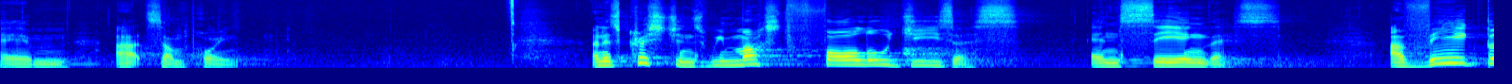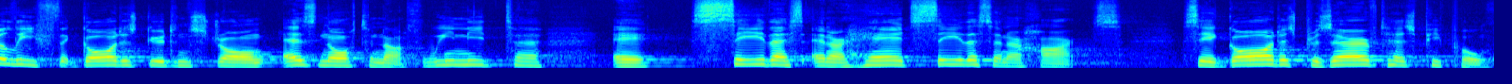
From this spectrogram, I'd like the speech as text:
um, at some point. And as Christians, we must follow Jesus in saying this. A vague belief that God is good and strong is not enough. We need to uh, say this in our heads, say this in our hearts. Say, God has preserved his people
